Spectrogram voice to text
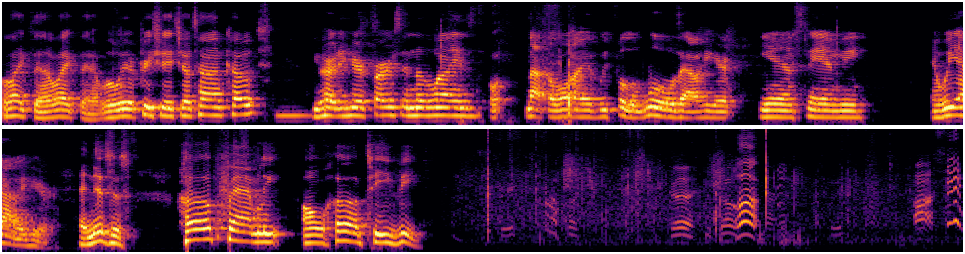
I like that. I like that. Well, we appreciate your time, Coach. You heard it here first in the Lions, not the Lions. We full of wolves out here. You understand me? And we out of here. And this is Hub Family on Hub TV. Good. Look. Oh, shit.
